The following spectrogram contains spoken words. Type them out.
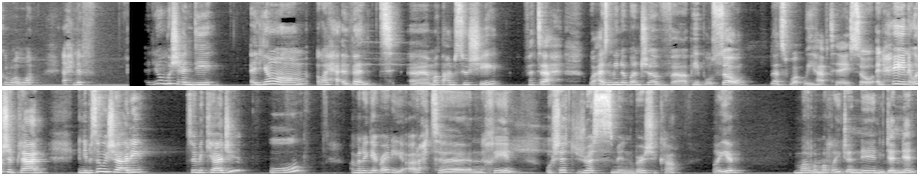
قول والله. أحلف. اليوم وش عندي؟ اليوم رايحة ايفنت مطعم سوشي فتح وعازمين a bunch of uh, people. So that's what we have today. So الحين وش البلان إني بسوي شعري بسوي مكياجي و I'm gonna get ready. رحت النخيل وشت درس من برشكا طيب. مرة مرة يجنن يجنن.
